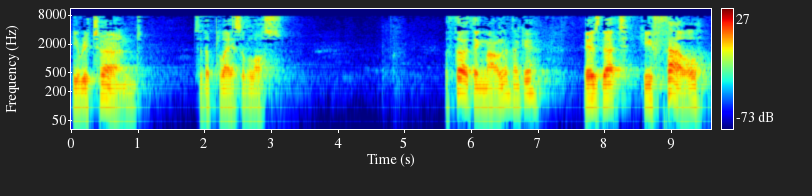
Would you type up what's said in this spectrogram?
He returned to the place of loss. The third thing, Marilyn, thank you, is that he fell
